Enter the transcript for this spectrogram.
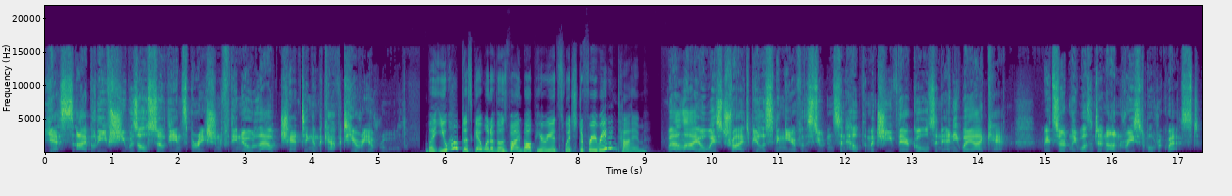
Yes, I believe she was also the inspiration for the no loud chanting in the cafeteria rule. But you helped us get one of those Vine Ball periods switched to free reading time. Well, I always try to be a listening ear for the students and help them achieve their goals in any way I can. It certainly wasn't an unreasonable request.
